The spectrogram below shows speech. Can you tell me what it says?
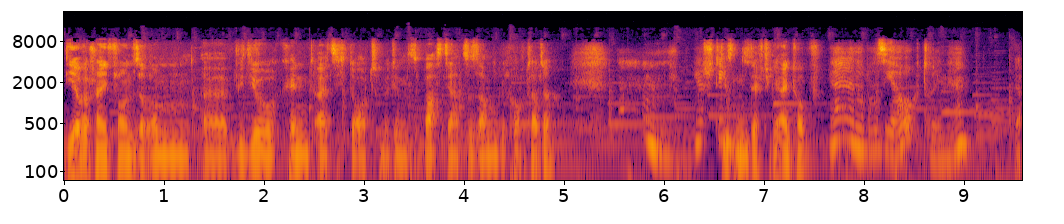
die ihr wahrscheinlich von unserem äh, Video kennt, als ich dort mit dem Sebastian zusammen gekocht hatte. Hm, Ja, stimmt. Diesen deftigen Eintopf. Ja, da war sie auch drin, ja? Ja,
